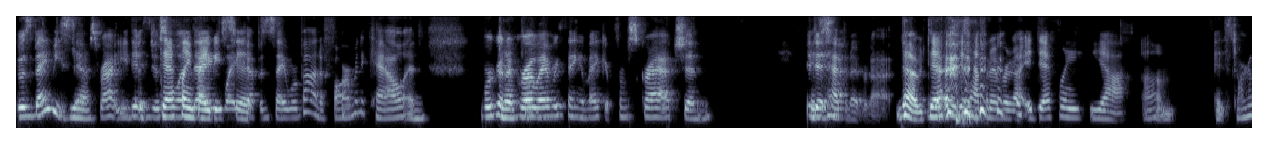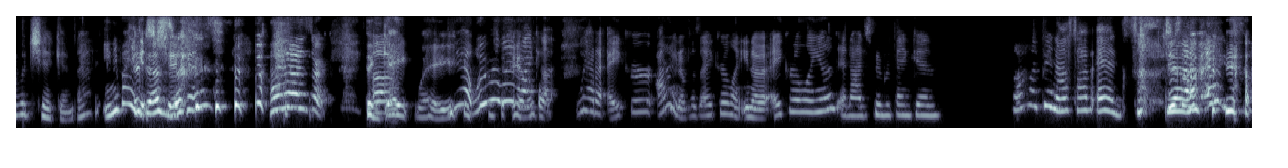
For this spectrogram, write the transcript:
It was baby Yeah. steps, right? You didn't It's just one day baby wake up and say, "We're buying a farm and a cow, and we're going to grow everything and make it from scratch." And it It's- didn't happen overnight. no, definitely didn't happen overnight. It definitely, yeah. Um, it started with chickens. Anybody It gets chickens? The Um, gateway. Yeah, we were like Animal. uh, we had an acre. I don't know if it was acre land, you know, acre land, and I just remember thinking, oh, it'd be nice to have eggs. just Yeah, have eggs. yeah.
